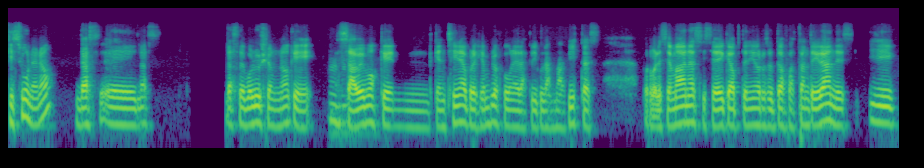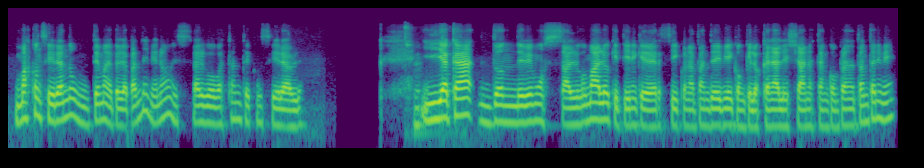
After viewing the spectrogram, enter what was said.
Kizuna, ¿no? Las, eh, las, las Evolution, ¿no? Que sabemos que en, que en China, por ejemplo, fue una de las películas más vistas por varias semanas y se ve que ha obtenido resultados bastante grandes. Y más considerando un tema de la pandemia, ¿no? Es algo bastante considerable. Sí. Y acá donde vemos algo malo que tiene que ver sí con la pandemia y con que los canales ya no están comprando tanto anime,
